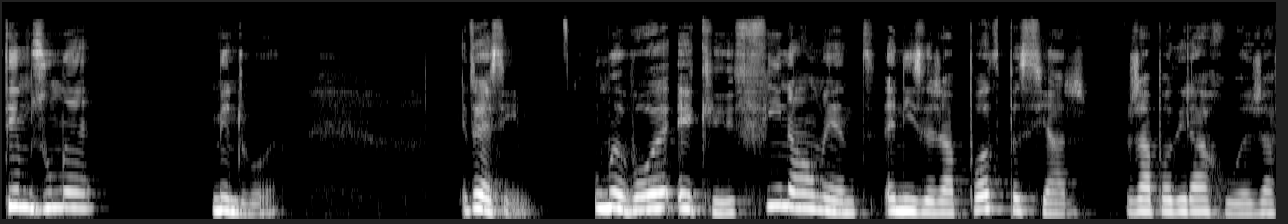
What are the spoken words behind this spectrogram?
temos uma menos boa. Então é assim, uma boa é que finalmente a Nisa já pode passear, já pode ir à rua, já,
